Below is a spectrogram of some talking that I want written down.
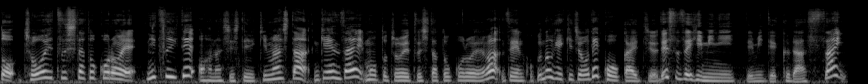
と超越したところへについてお話ししていきました。現在、もっと超越したところへは全国の劇場で公開中です。ぜひ見に行ってみてください。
